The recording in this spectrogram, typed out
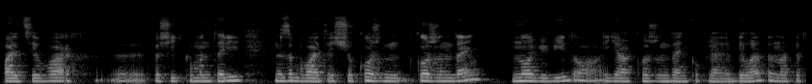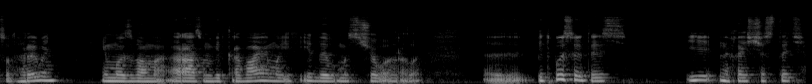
пальці вверх, е, пишіть коментарі. Не забувайте, що кожен, кожен день нові відео. Я кожен день купляю білети на 500 гривень. І ми з вами разом відкриваємо їх і дивимося, що виграли. Е, Підписуйтесь і нехай щастить.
